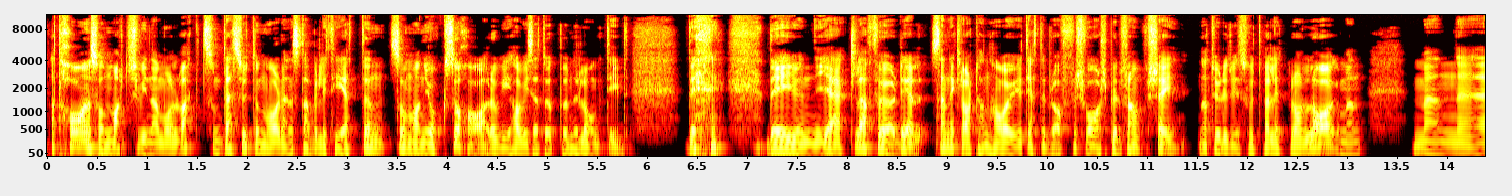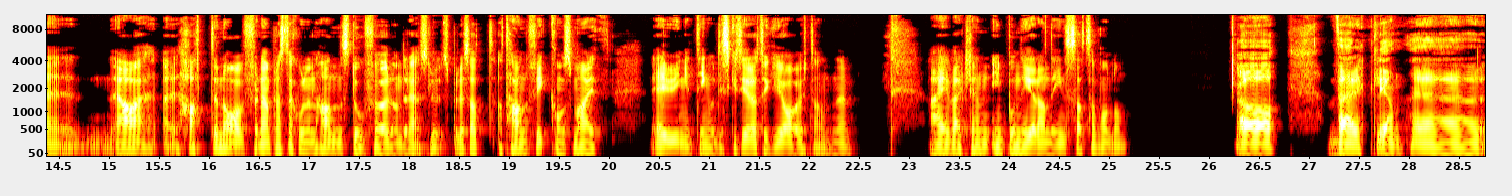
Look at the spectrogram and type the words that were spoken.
att ha en sån matchvinnarmålvakt som dessutom har den stabiliteten som man ju också har och vi har visat upp under lång tid det, det är ju en jäkla fördel. Sen är det klart, han har ju ett jättebra försvarsspel framför sig, naturligtvis, och ett väldigt bra lag, men men eh, ja, hatten av för den prestationen han stod för under det här slutspelet. Så att, att han fick Conn Smythe är ju ingenting att diskutera tycker jag, utan eh, nej, verkligen imponerande insats av honom. Ja, Verkligen. Eh,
